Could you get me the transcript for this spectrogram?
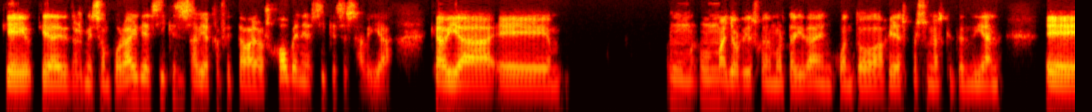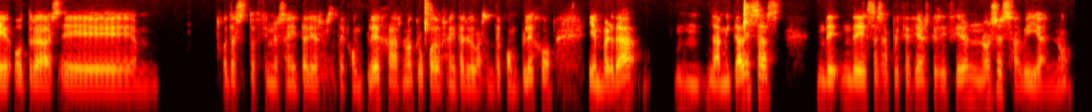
que, era de transmisión por aire, sí que se sabía que afectaba a los jóvenes, sí que se sabía que había eh, un, mayor riesgo de mortalidad en cuanto a aquellas personas que tendrían eh, otras eh, otras situaciones sanitarias bastante complejas, ¿no? otro cuadro sanitario bastante complejo, y en verdad mm, la mitad de esas, de, de esas apreciaciones que se hicieron no se sabían, ¿no?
